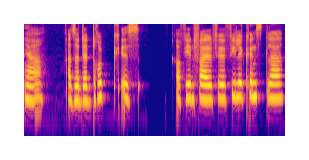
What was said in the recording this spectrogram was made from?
Ja, also der Druck ist auf jeden Fall für viele Künstler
